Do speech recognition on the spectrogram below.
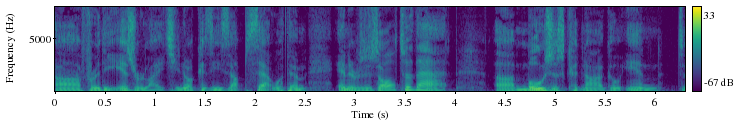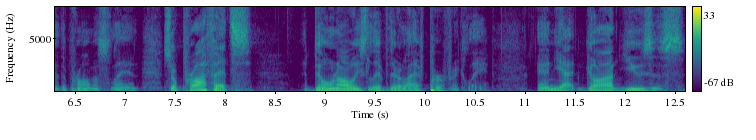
uh, for the Israelites, you know, because he's upset with him. And as a result of that, uh, Moses could not go in to the promised land. So prophets don't always live their life perfectly. And yet God uses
